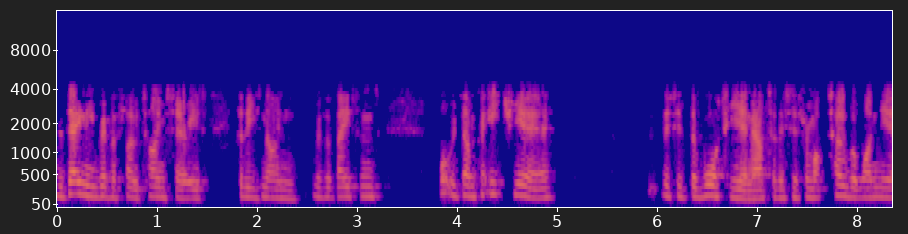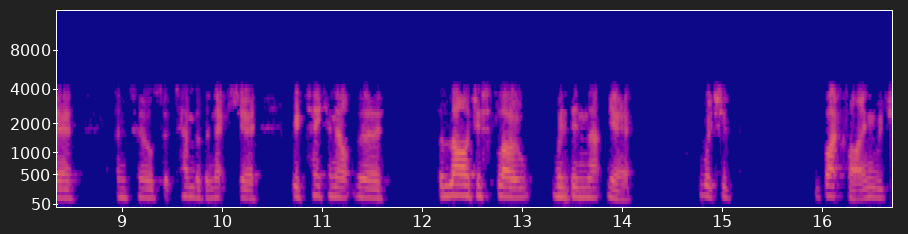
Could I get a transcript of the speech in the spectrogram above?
the daily river flow time series for these nine river basins. What we've done for each year, this is the water year now, so this is from October one year until September the next year. We've taken out the, the largest flow within that year, which is the black line, which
